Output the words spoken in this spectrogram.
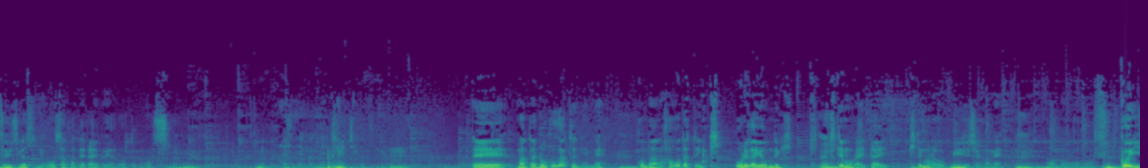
11月に大阪でライブやろうと思うし、来年のね11月ね、で、また6月にね、今度あの函館にき俺が呼んでき来てもらいたい、来てもらうミュージシャンがね、あの、すっごい、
